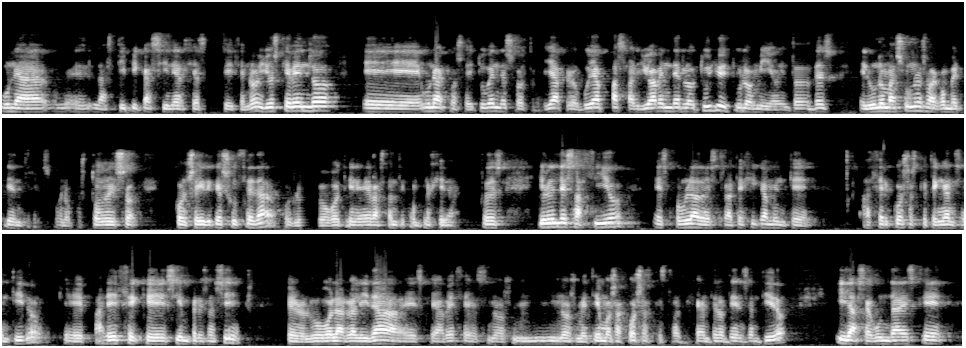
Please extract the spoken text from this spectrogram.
una, eh, las típicas sinergias que dicen, no, yo es que vendo eh, una cosa y tú vendes otra, ya, pero voy a pasar yo a vender lo tuyo y tú lo mío. Entonces, el uno más uno se va a convertir en tres. Bueno, pues todo eso, conseguir que suceda, pues luego tiene bastante complejidad. Entonces, yo el desafío es, por un lado, estratégicamente hacer cosas que tengan sentido, que parece que siempre es así, pero luego la realidad es que a veces nos, nos metemos a cosas que estratégicamente no tienen sentido y la segunda es que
